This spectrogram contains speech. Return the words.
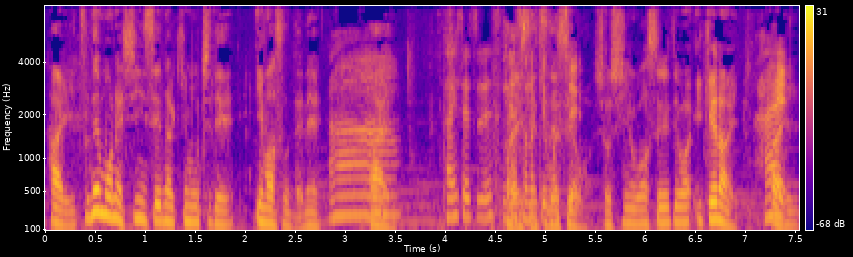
はい、いつでもね、神聖な気持ちでいますんでね。あはあ、大切ですね、大その気持ち切ですよ。。初心を忘れてはいけない。はい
